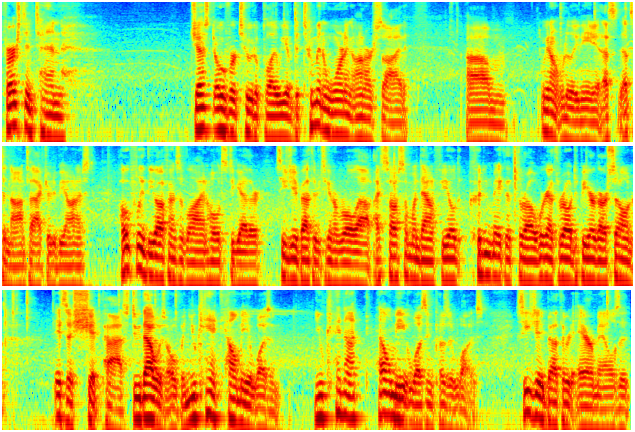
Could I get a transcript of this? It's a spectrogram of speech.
First and 10. Just over two to play. We have the two minute warning on our side. Um, we don't really need it. That's that's a non-factor to be honest. Hopefully the offensive line holds together. CJ Beathard's going to roll out. I saw someone downfield, couldn't make the throw. We're going to throw it to Pierre Garcon. It's a shit pass. Dude, that was open. You can't tell me it wasn't. You cannot tell me it wasn't because it was. CJ Beathard airmails it,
